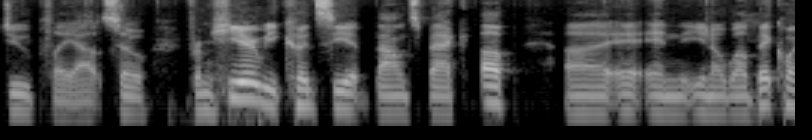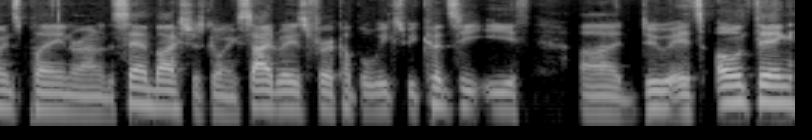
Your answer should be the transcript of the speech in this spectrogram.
do play out. So from here, we could see it bounce back up. Uh, and, and, you know, while Bitcoin's playing around in the sandbox, just going sideways for a couple weeks, we could see ETH uh, do its own thing,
